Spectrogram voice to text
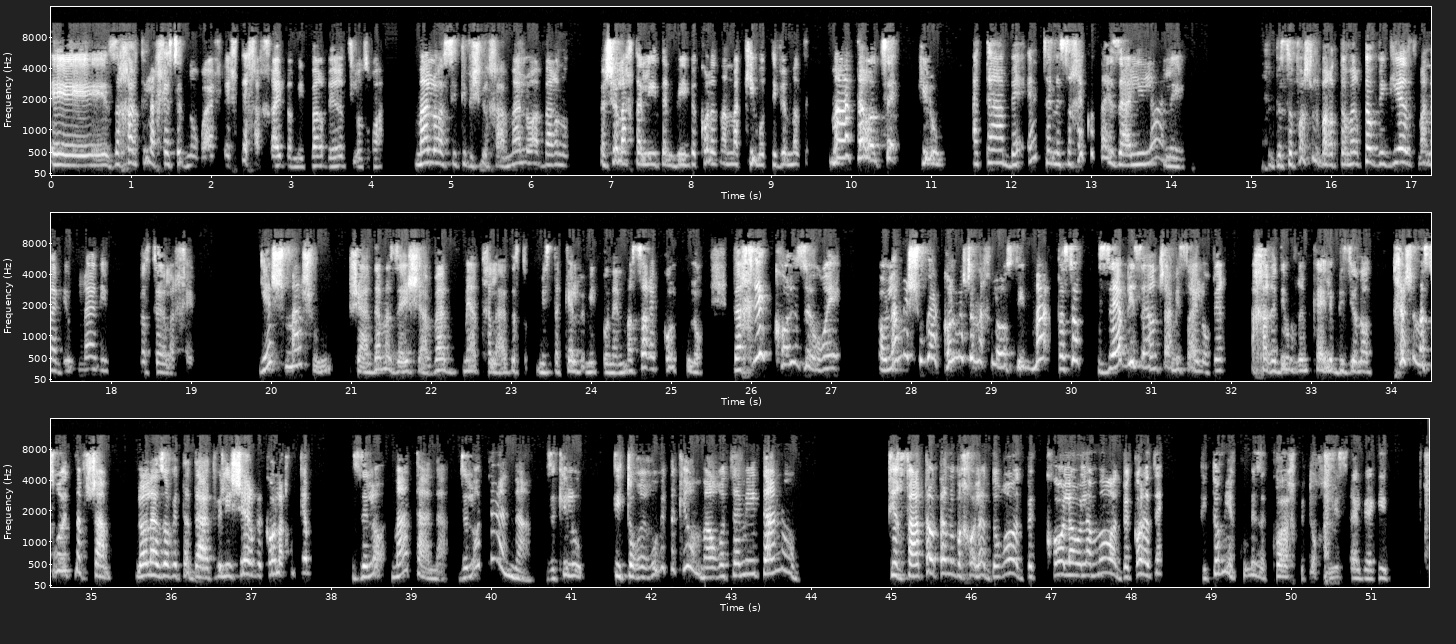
אה, זכרתי לך חסד נורא, איך לכתך אחראי במדבר בארץ לא זרועה. מה לא עשיתי בשבילך? מה לא עברנו? ושלחת לי את הנביאים וכל הזמן מכים אותי ומה מה אתה רוצה? כאילו, אתה בעצם משחק אותה איזה עלילה עליהם. בסופו של דבר אתה אומר, טוב, הגיע הזמן הגאולה, אני אבשר לכם. יש משהו שהאדם הזה שעבד מההתחלה עד הסוף, מסתכל ומתבונן, מסר את כל כולו, ואחרי כל זה הוא רואה, העולם משוגע, כל מה שאנחנו לא עושים, מה, בסוף זה הביזיון שעם ישראל עובר, החרדים עוברים כאלה ביזיונות, אחרי שמסרו את נפשם, לא לעזוב את הדעת ולהישאר בכל החוקים, זה לא, מה הטענה? זה לא טענה, זה כאילו, תתעוררו ותכירו, מה הוא רוצה מאיתנו? פרפרת אותנו בכל הדורות, בכל העולמות, בכל הזה. פתאום יקום איזה כוח בתוך עם ישראל ויגיד,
